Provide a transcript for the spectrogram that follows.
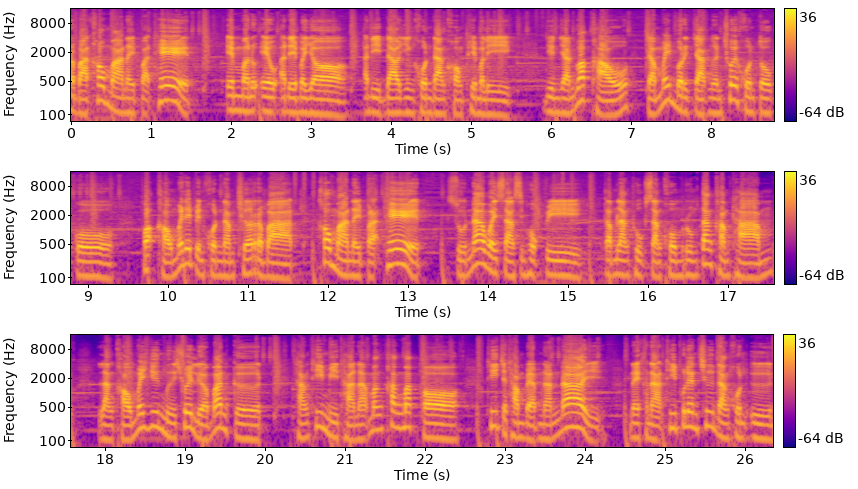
ระบาดเข้ามาในประเทศ เอ็มมานูเอล อเดบยอ อดีตดาวยิงคนดังของเพมยร์ลีก ยืนยันว่าเขาจะไม่บริจาคเงินช่วยคนโตโก เพราะเขาไม่ได้เป็นคนนำเชื้อระบาดเข้ามาในประเทศ ศูนย์หน้าวัย 36 ปีกำลังถูกสังคมรุมตั้งคำถาม หลังเขาไม่ยื่นมือช่วยเหลือบ้านเกิด ทั้งที่มีฐานะมั่งคั่งมากพอ ที่จะทำแบบนั้นได้ ในขณะที่ผู้เล่นชื่อดังคนอื่น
